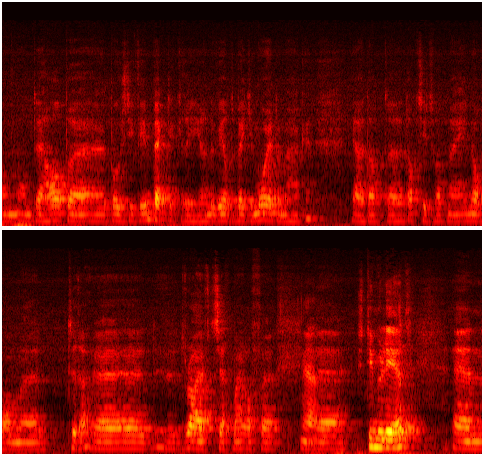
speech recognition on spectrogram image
om, om, te helpen uh, positieve impact te creëren en de wereld een beetje mooier te maken. Ja, dat, uh, dat is iets wat mij enorm drivet, zeg maar, of ja. stimuleert. En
